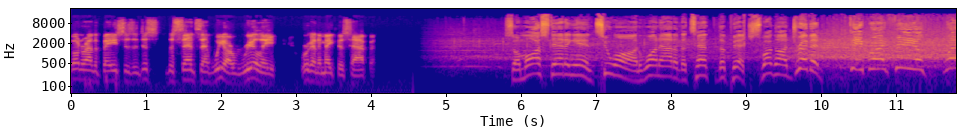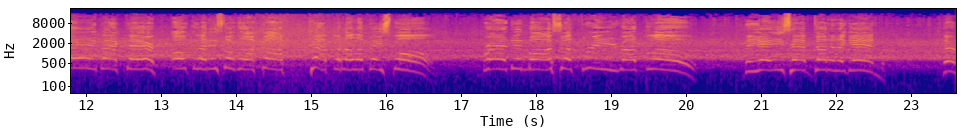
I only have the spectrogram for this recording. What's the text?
going around the bases and just the sense that we are really, we're going to make this happen. So Moss standing in, two on, one out of the 10th, the pitch. Swung on, driven, deep right field, way back there. Oakland is the walk-off capital of baseball. Brandon Moss, a three-run blow. The A's have done it again. Their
